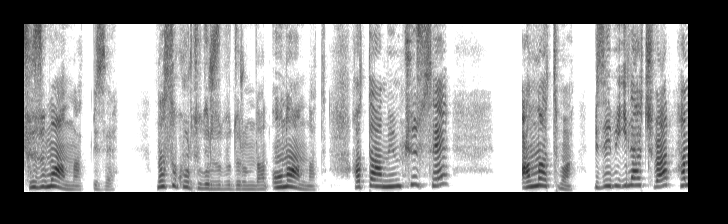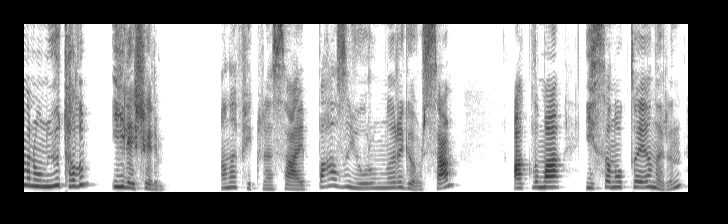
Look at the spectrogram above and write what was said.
Çözümü anlat bize. Nasıl kurtuluruz bu durumdan onu anlat. Hatta mümkünse anlatma. Bize bir ilaç ver hemen onu yutalım iyileşelim. Ana fikrine sahip bazı yorumları görsem aklıma İhsan Oktay Anar'ın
